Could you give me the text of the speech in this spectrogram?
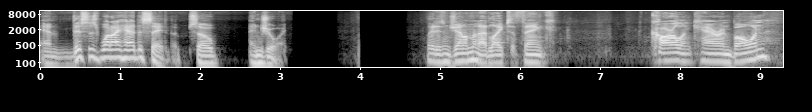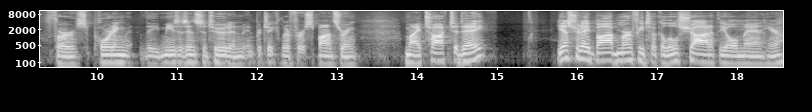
And this is what I had to say to them. So enjoy. Ladies and gentlemen, I'd like to thank Carl and Karen Bowen for supporting the Mises Institute and, in particular, for sponsoring my talk today. Yesterday, Bob Murphy took a little shot at the old man here.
